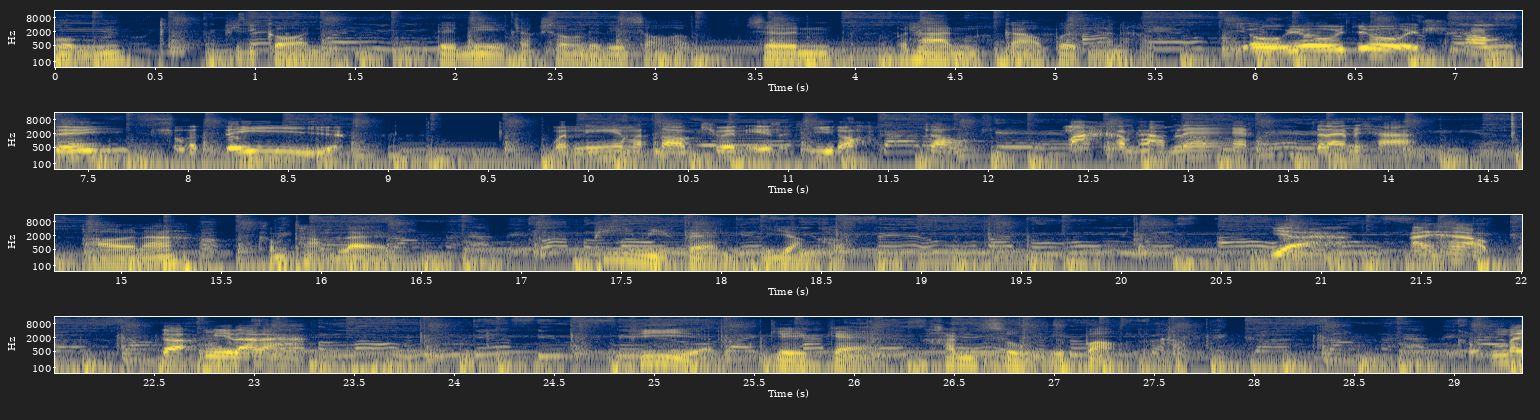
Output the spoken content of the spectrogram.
ผมพิธีกรเดนนี่จากช่อง d ดนนี่สครับ เชิญประธานกล่าวเปิดงานนะครับ โยโยโย่ซัมเดย์สวัสดี วันนี้มาตอบ Q&A สักทีเนาะก็มาคำถามแรก จะได้ไม่ช้า เอาละนะคำถามแรก พี่มีแฟนหรือยังครับ Yeah I have ก็มีแล้วนะฮะพี่อะเกย์แก่ขั้นสูงหรือเปล่านะครับ ไม่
